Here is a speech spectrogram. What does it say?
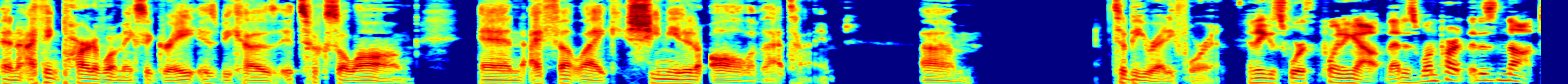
and i think part of what makes it great is because it took so long and i felt like she needed all of that time um to be ready for it. I think it's worth pointing out that is one part that is not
